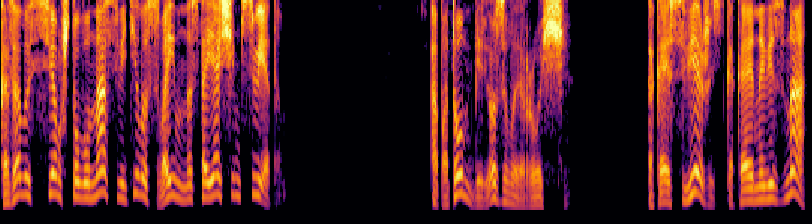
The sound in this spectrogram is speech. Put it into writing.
Казалось всем, что луна светила своим настоящим светом. А потом березовая роща. Какая свежесть, какая новизна,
